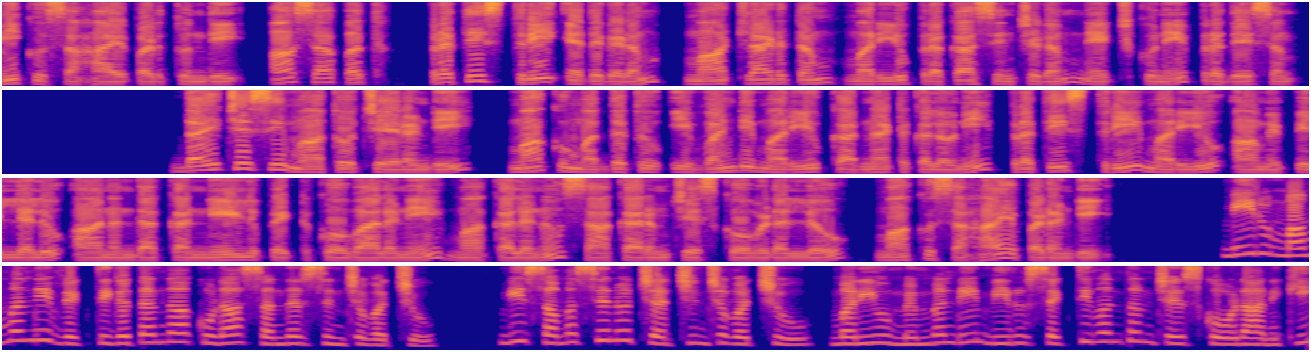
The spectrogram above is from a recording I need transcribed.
మీకు సహాయపడుతుంది. ఆశాపథ్ ప్రతి స్త్రీ ఎదగడం మాట్లాడటం మరియు ప్రకాశించడం నేర్చుకునే ప్రదేశం. దయచేసి మాతో చేరండి మాకు మద్దతు ఇవ్వండి మరియు కర్ణాటకలోని ప్రతి స్త్రీ మరియు ఆమె పిల్లలు ఆనంద కన్నీళ్ళు పెట్టుకోవాలనే మా కలను సాకారం చేసుకోవడంలో మాకు సహాయపడండి. మీరు మమ్మల్ని వ్యక్తిగతంగా కూడా సందర్శించవచ్చు. మీ సమస్యను చర్చించవచ్చు మరియు మిమ్మల్ని మీరు శక్తివంతం చేసుకోవడానికి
